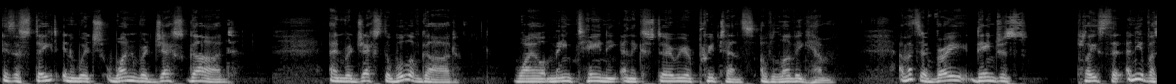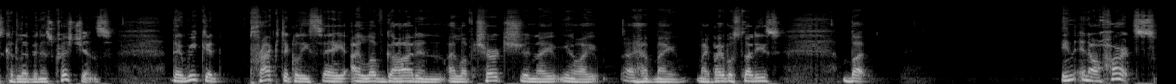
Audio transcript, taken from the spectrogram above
is a state in which one rejects God and rejects the will of God while maintaining an exterior pretense of loving Him. And that's a very dangerous place that any of us could live in as Christians. That we could practically say, I love God and I love church and I, you know, I, I have my, my Bible studies. But in, in our hearts,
